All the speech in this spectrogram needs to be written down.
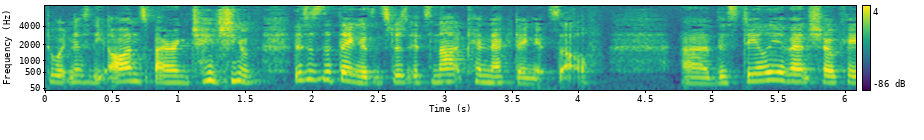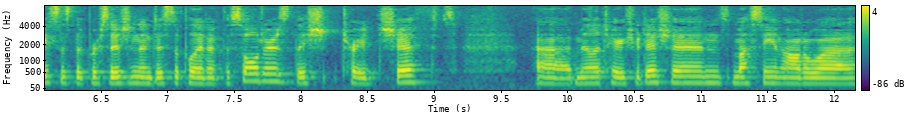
to witness the awe-inspiring changing of. This is the thing is it's just it's not connecting itself. Uh, this daily event showcases the precision and discipline of the soldiers. They sh- trade shifts, uh, military traditions, must see in Ottawa,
